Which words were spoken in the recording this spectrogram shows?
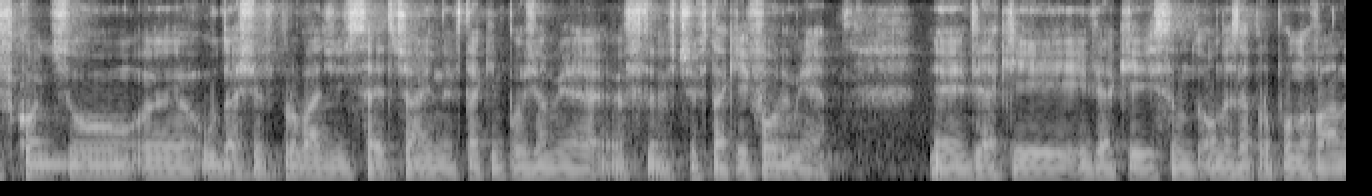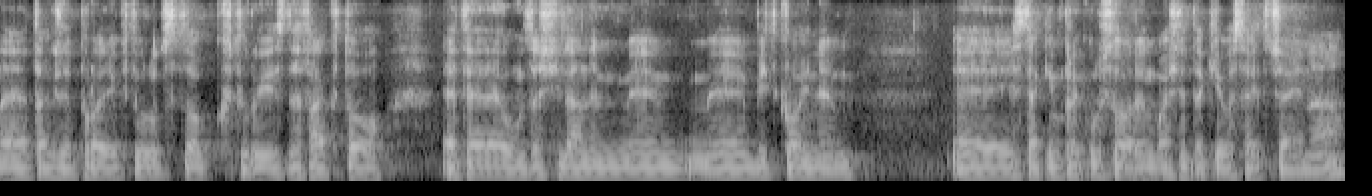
w końcu e, uda się wprowadzić sidechainy w takim poziomie, w, czy w takiej formie, w jakiej, w jakiej są one zaproponowane. Także projekt Rootstock, który jest de facto Ethereum zasilanym e, e, Bitcoinem, e, jest takim prekursorem właśnie takiego sidechaina.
